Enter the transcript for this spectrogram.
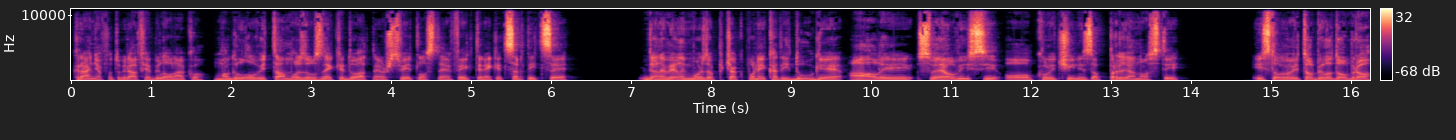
krajnja fotografija bila onako maglovita, možda uz neke dodatne još svjetlosne efekte, neke crtice, da ne velim možda čak ponekad i duge, ali sve ovisi o količini zaprljanosti i stoga bi to bilo dobro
